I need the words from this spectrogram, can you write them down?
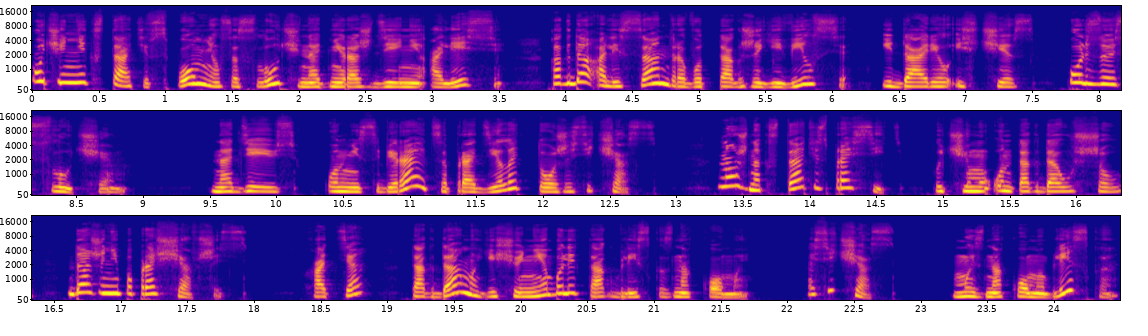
Очень не кстати вспомнился случай на дне рождения Олеси, когда Александра вот так же явился, и Дарио исчез, пользуясь случаем. Надеюсь, он не собирается проделать то же сейчас. Нужно, кстати, спросить, почему он тогда ушел, даже не попрощавшись. Хотя тогда мы еще не были так близко знакомы. А сейчас мы знакомы близко?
